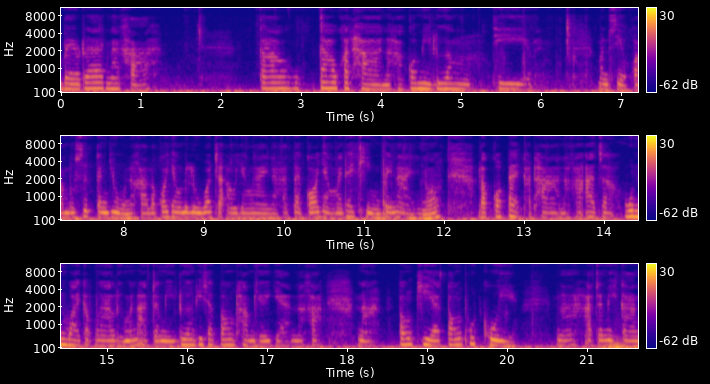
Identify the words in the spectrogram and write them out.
ใบแรกนะคะเก้า เก้าคาถานะคะ ก็มีเรื่องที่มันเสียความรู้สึกกันอยู่นะคะ แล้วก็ยังไม่รู้ว่าจะเอายังไงนะคะ แต่ก็ยังไม่ได้ทิ้งไปไหนเนาะแล้วก็แปดคาถานะคะ อาจจะวุ่นวายกับงาน หรือมันอาจจะมีเรื่องที่จะต้องทำเยอะแยะนะคะนะต้องเคลียร์ต้องพูดคุยนะอาจจะมีการ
